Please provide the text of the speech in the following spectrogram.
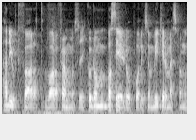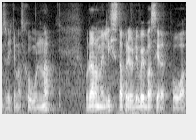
hade gjort för att vara framgångsrika och de baserade då på liksom vilka är de mest framgångsrika nationerna. Och då hade de en lista på det och det var ju baserat på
